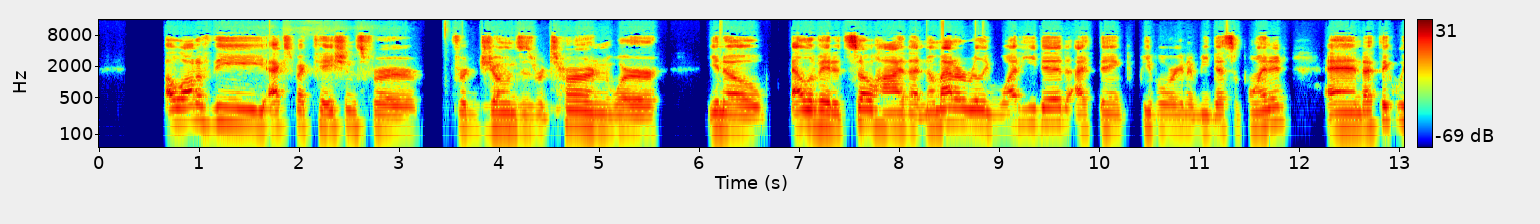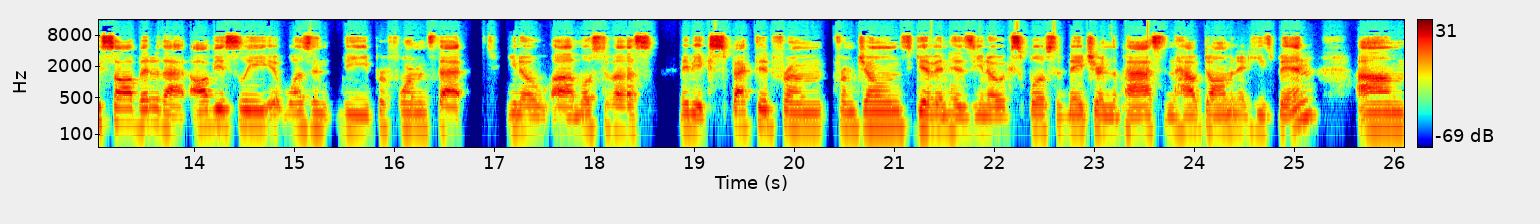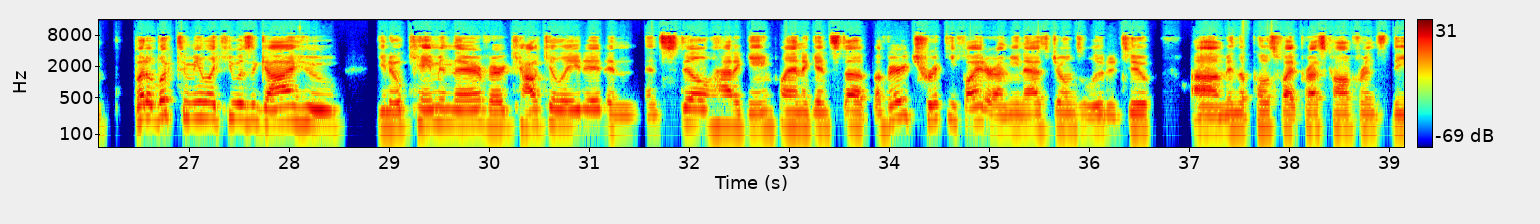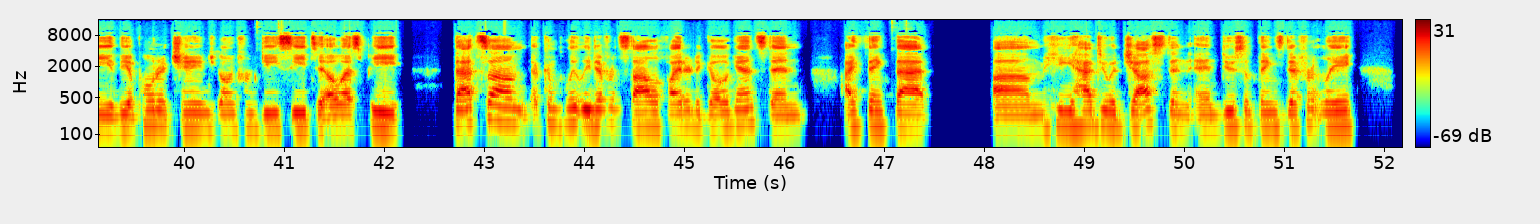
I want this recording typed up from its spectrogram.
a lot of the expectations for for Jones's return were, you know, elevated so high that no matter really what he did, I think people were going to be disappointed. And I think we saw a bit of that. Obviously, it wasn't the performance that you know uh, most of us maybe expected from from Jones, given his you know explosive nature in the past and how dominant he's been. Um, but it looked to me like he was a guy who you know came in there very calculated and and still had a game plan against a, a very tricky fighter. I mean, as Jones alluded to, um, in the post-fight press conference, the the opponent change going from DC to OSP, that's um, a completely different style of fighter to go against, and I think that um, he had to adjust and and do some things differently.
